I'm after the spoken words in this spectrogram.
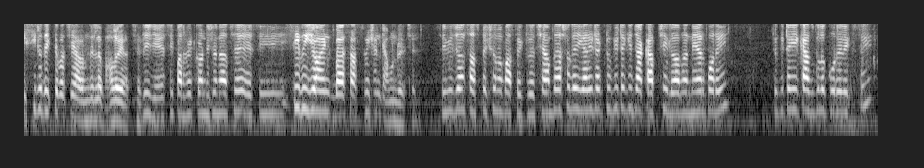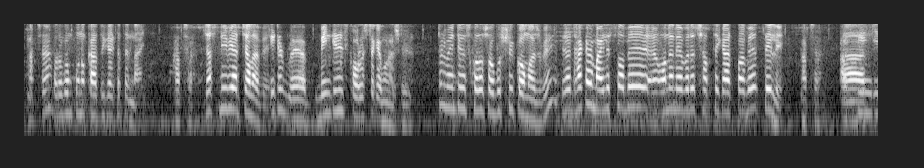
এসিটা দেখতে পাচ্ছি আলহামদুলিল্লাহ ভালোই আছে। জি জি এসি পারফেক্ট কন্ডিশনে আছে এসি সিবি জয়েন্ট বা সাসপেনশন কেমন রয়েছে? সিভিজন সাসপেকশনও পারফেক্ট রয়েছে। আমরা আসলে এই গাড়িটার টুকিটাকি যা কাজ ছিল আমরা নেওয়ার পরেই টুকিটাকি কাজগুলো করে রেখেছি। আচ্ছা। ওরকম কোনো কাজ গাড়িটাতে নাই। আচ্ছা। জাস্ট নিবে আর চালাবে। এটার মেইনটেনেন্স খরচটা কেমন আসবে? এটার মেনটেন্স খরচ অবশ্যই কম আসবে। এটা ঢাকায় মাইলেজ পাবে অন অ্যান এভারেজ সাত থেকে আট পাবে তেলে। আচ্ছা। আর সিএনজি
